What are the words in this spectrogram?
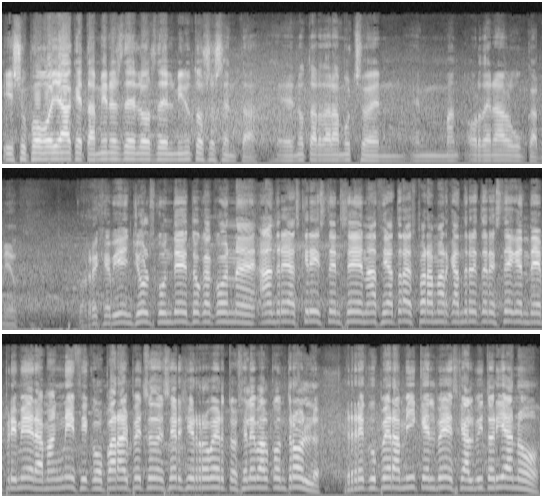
Y supongo ya que también es de los del minuto 60. Eh, no tardará mucho en, ordenar algún cambio. Corrige bien Jules Koundé, toca con eh, Andreas Christensen hacia atrás para Marc-André Ter Stegen de primera, magnífico para el pecho de Sergi Roberto, se eleva el control, recupera Mikel Vesga, el vitoriano.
